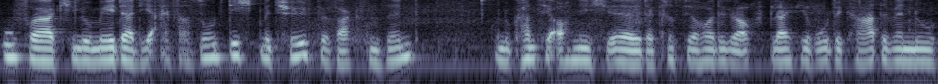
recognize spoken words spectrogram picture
Uferkilometer, die einfach so dicht mit Schilf bewachsen sind. Und du kannst ja auch nicht, äh, da kriegst du ja heute auch gleich die rote Karte, wenn du,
